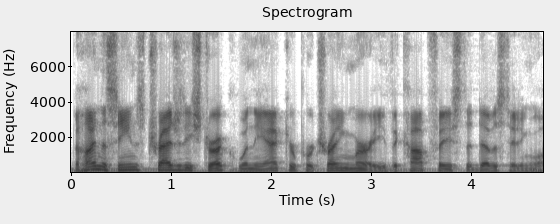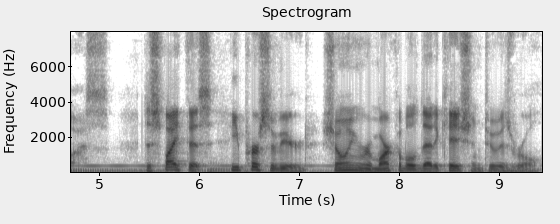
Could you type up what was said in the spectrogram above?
Behind the scenes, tragedy struck when the actor portraying Murray, the cop, faced a devastating loss. Despite this, he persevered, showing remarkable dedication to his role.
